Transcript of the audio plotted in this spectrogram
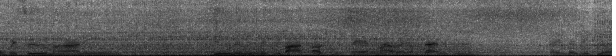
ผมไปซื้อมานี่คิวหนึ่งไม่กี่บาทเออแพงมากเลยครับได้ไม่กี่ได้ได้นิดเดียว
